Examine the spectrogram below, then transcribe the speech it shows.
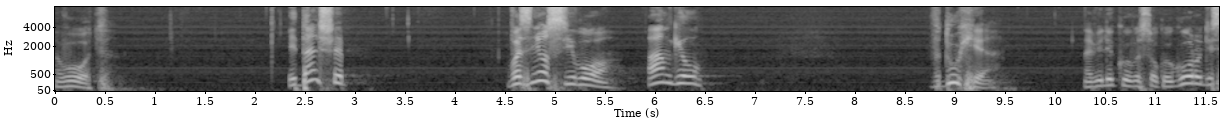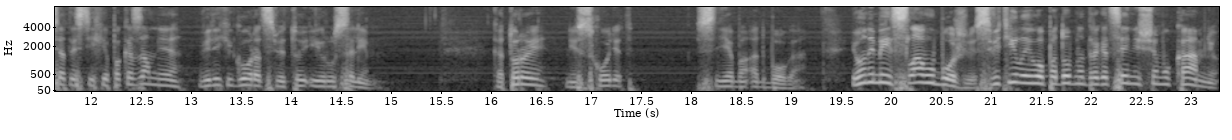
Вот. И дальше вознес его ангел в духе на великую высокую гору, 10 стих, и показал мне великий город, святой Иерусалим, который не сходит с неба от Бога. И он имеет славу Божию, светило его подобно драгоценнейшему камню,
